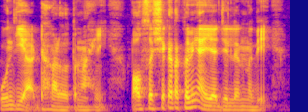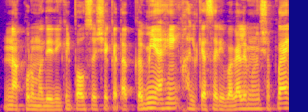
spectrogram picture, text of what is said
गोंदिया ढगाळ होत नाही. पावसाची शक्यता कमी आहे या जिल्ह्यांमध्ये. नागपूरमध्ये देखील पावसाची शक्यता कमी आहे. हलक्या सरी बघायला मिळू शकताय.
